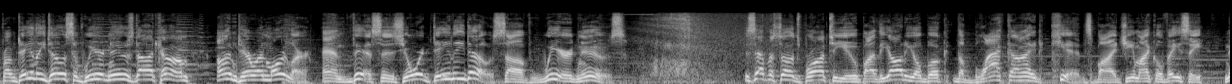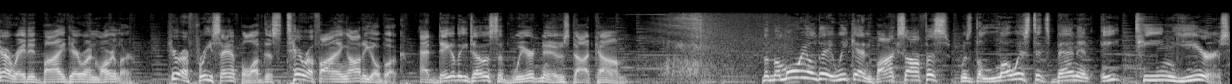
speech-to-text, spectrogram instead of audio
From DailyDoseOfWeirdNews.com, I'm Darren Marlar, and this is your Daily Dose of Weird News. This episode's brought to you by the audiobook The Black-Eyed Kids by G. Michael Vasey, narrated by Darren Marlar. Hear a free sample of this terrifying audiobook at DailyDoseOfWeirdNews.com. The Memorial Day weekend box office was the lowest it's been in 18 years.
